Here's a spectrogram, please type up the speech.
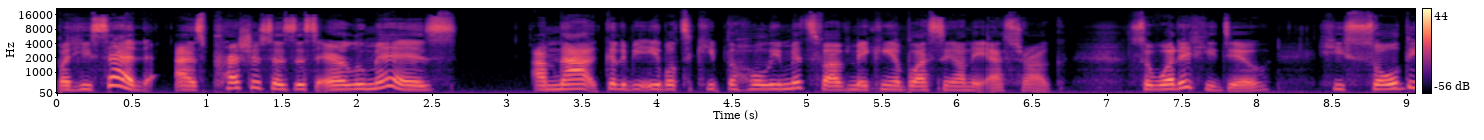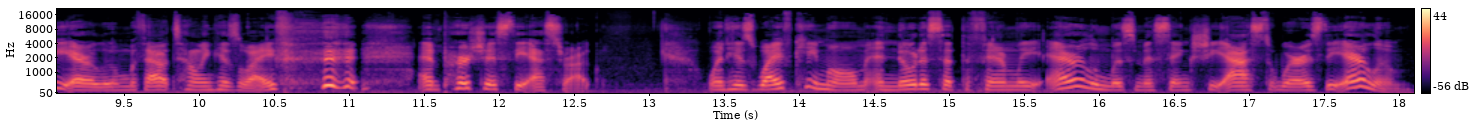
But he said, as precious as this heirloom is, I'm not going to be able to keep the holy mitzvah of making a blessing on the esrog. So what did he do? He sold the heirloom without telling his wife and purchased the esrog. When his wife came home and noticed that the family heirloom was missing, she asked, Where is the heirloom?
